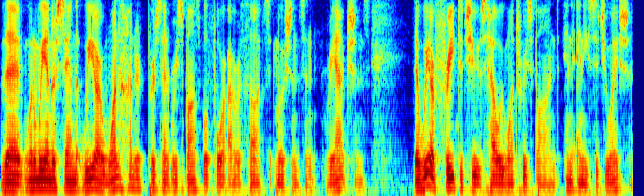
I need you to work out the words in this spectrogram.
That when we understand that we are 100% responsible for our thoughts, emotions, and reactions, that we are free to choose how we want to respond in any situation.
